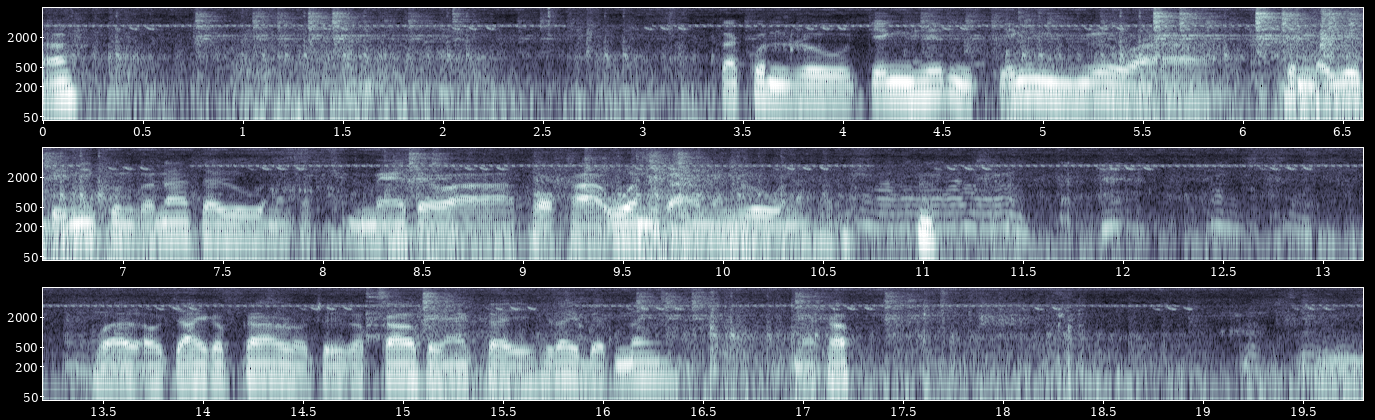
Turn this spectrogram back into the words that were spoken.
เนาะถ้าคุณรู้จริงเห็นจริงหรือว่าคุณมาอยู่ที่นี่คุณก็น่าจะรู้นะครับ แม้แต่ว่าพอขาอ้วนก็ยังรู้นะครับว่าเราใจกับข้าวเราเจอกับข้าวไปให้ไก่ได้แบบนั้นนะครับอืม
